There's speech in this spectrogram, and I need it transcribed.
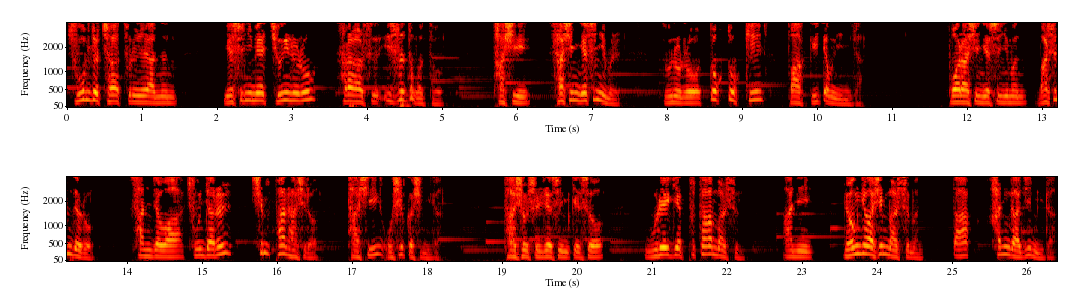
죽음조차 두려워하지 않는 예수님의 증인으로 살아갈 수 있었던 것도 다시 사신 예수님을 눈으로 똑똑히 봤기 때문입니다. 부활하신 예수님은 말씀대로 산자와 죽은 자를 심판하시러 다시 오실 것입니다. 다시 오실 예수님께서 우리에게 부탁한 말씀, 아니 명령하신 말씀은 딱 한 가지입니다.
